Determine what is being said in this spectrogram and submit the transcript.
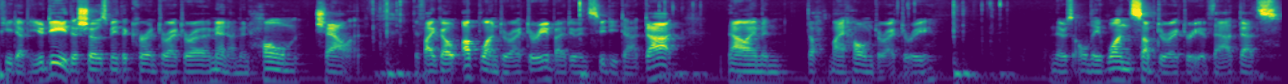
pwd, this shows me the current directory I'm in. I'm in home challen. If I go up one directory by doing cd dot dot, now I'm in the, my home directory. And there's only one subdirectory of that. That's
